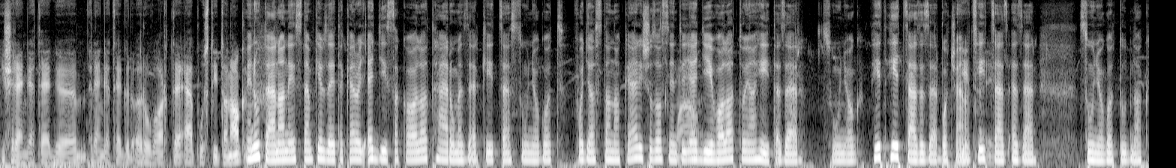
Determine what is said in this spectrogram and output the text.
és rengeteg, rengeteg rovart elpusztítanak. Én utána néztem, képzeljétek el, hogy egy éjszaka alatt 3200 szúnyogot fogyasztanak el, és az azt jelenti, wow. hogy egy év alatt olyan 7000 szúnyog, 700 ezer, bocsánat, 700 ezer szúnyogot tudnak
